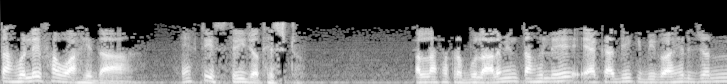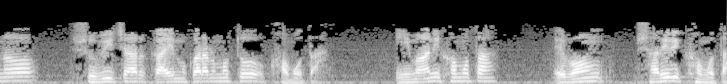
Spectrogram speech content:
তাহলে ফা ওয়াহেদা একটি স্ত্রী যথেষ্ট। আল্লাহ ফাকরাবুল আলমিন তাহলে একাধিক বিবাহের জন্য সুবিচার কায়েম করার মতো ক্ষমতা, ইমানি ক্ষমতা এবং শারীরিক ক্ষমতা,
